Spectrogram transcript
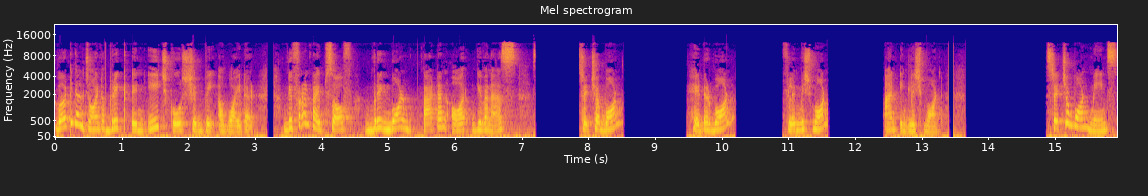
Vertical joint of brick in each course should be avoided. Different types of brick bond pattern are given as stretcher bond, header bond, Flemish bond, and English bond. Stretcher bond means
